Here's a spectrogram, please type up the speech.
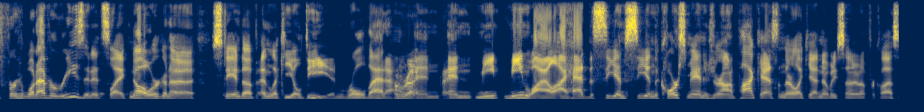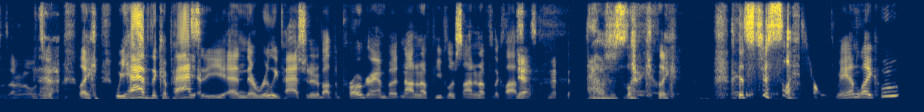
for whatever reason, it's like, no, we're gonna stand up NLEC ELD and roll that out. Right, and right. and me, meanwhile, I had the CMC and the course manager on a podcast, and they're like, yeah, nobody's signing up for classes. I don't know what's yeah. like. We have the capacity, yeah. and they're really passionate about the program, but not enough people are signing up for the classes. Yeah. And I was just like, like, it's just like man. Like who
